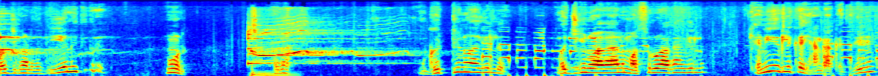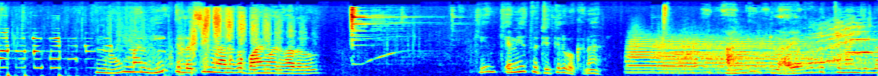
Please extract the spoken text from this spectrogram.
ಮಜ್ಜಿ ಕಾಣ್ತೈತಿ ಏನೈತಿ ರೀ ನೋಡು. ಅದ. ಗಟ್ಟಿನೂ ಆಗಿಲ್ಲ, ಮಜ್ಜಿಗೆನೂ ಆಗಲ್ಲ ಮೊಸರು ಆಗಂಗಿಲ್ಲ. ಕೆನಿ ಇರ್ಲಿಕ್ಕೆ ಹೆಂಗೆ ಆಕೈತ್ರಿ? ನಾವು ನಾನು ಹೀಗೆ ಲಸಿ ನನಗೆ ಬಾಯ್ ಮಾಡಿ ಹೋದಳು. ಏನು ಕೆನಿ ಹಂಗೆ ಹಂಗಿಲ್ಲ ಯಾವಾಗ ತಿನ್ನಂಗಿಲ್ಲ.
